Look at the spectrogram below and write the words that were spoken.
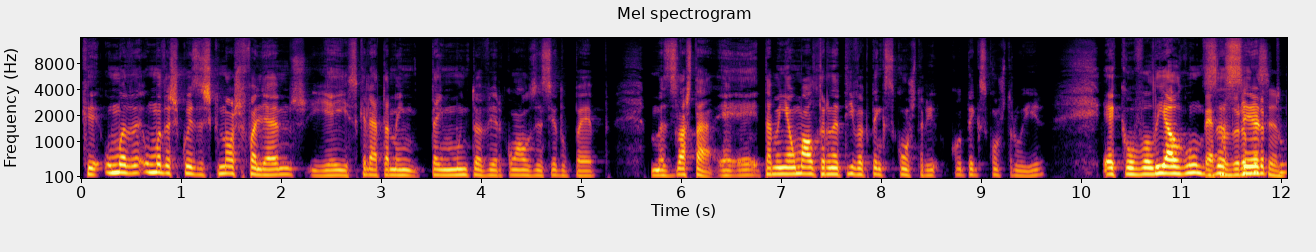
Que uma, de, uma das coisas que nós falhamos, e aí se calhar também tem muito a ver com a ausência do Pep, mas lá está, é, é, também é uma alternativa que tem que se construir, tem que se construir é que houve ali algum desacerto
